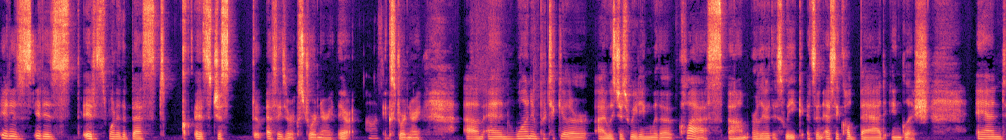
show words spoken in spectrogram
it is, it is, it's one of the best. It's just, the essays are extraordinary. They're awesome. extraordinary. Um, and one in particular, I was just reading with a class um, earlier this week. It's an essay called Bad English. And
